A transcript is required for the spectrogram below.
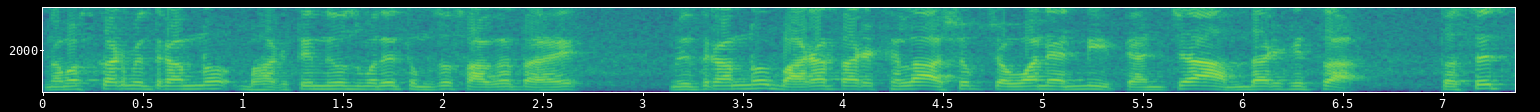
नमस्कार मित्रांनो भारतीय न्यूजमध्ये तुमचं स्वागत आहे. मित्रांनो बारा तारखेला अशोक चव्हाण यांनी त्यांच्या आमदारकीचा तसेच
